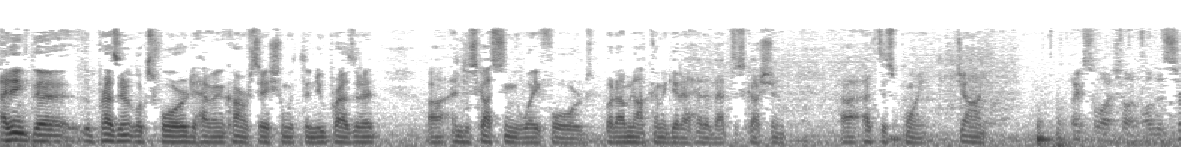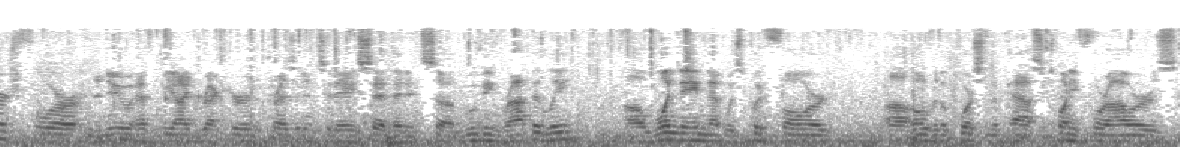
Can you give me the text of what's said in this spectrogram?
I think the, the president looks forward to having a conversation with the new president uh, and discussing the way forward, but I'm not going to get ahead of that discussion uh, at this point. John. Thanks a lot, Sean. On the search for the new FBI director, the president today said that it's uh, moving rapidly. Uh, one name that was put forward uh, over the course of the past 24 hours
